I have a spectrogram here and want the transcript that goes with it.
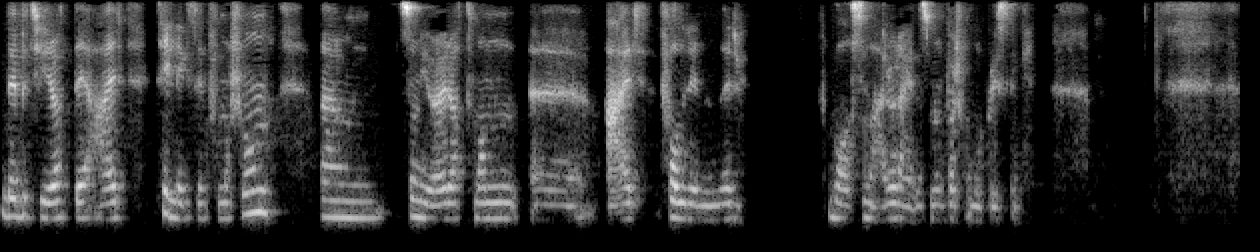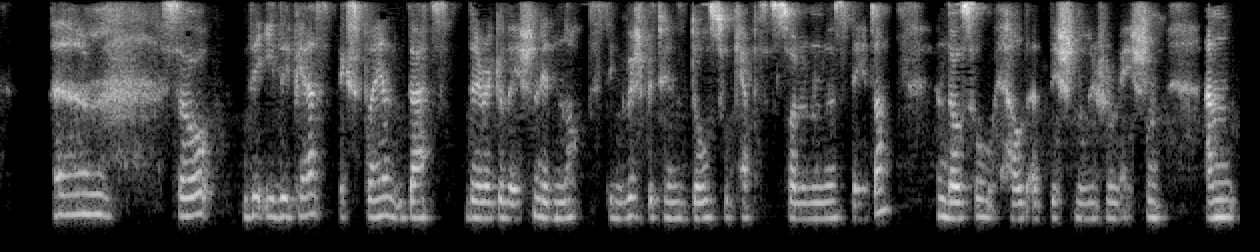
det betyr at det er tilleggsinformasjon um, som gjør at man uh, er, faller inn under hva som er å regne som en personopplysning. Um, so the EDPS explained that the regulation did not distinguish between those who kept pseudonymous data and those who held additional information, and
